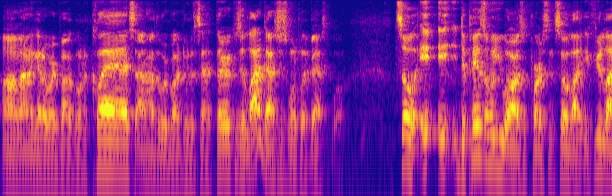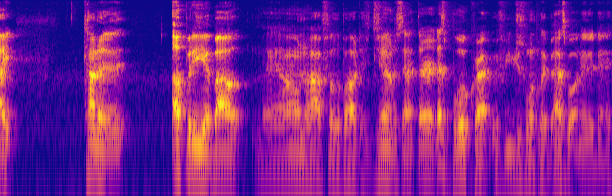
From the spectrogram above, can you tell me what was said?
Um, I don't got to worry about going to class. I don't have to worry about doing this at third because a lot of guys just want to play basketball. So it, it, depends on who you are as a person. So like if you're like kind of uppity about man, I don't know how I feel about this gym, this that third. That's bullcrap if you just want to play basketball at the end of the day.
